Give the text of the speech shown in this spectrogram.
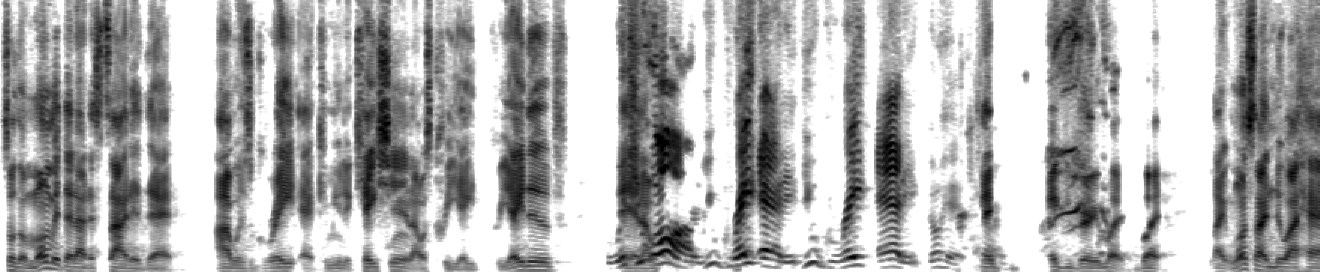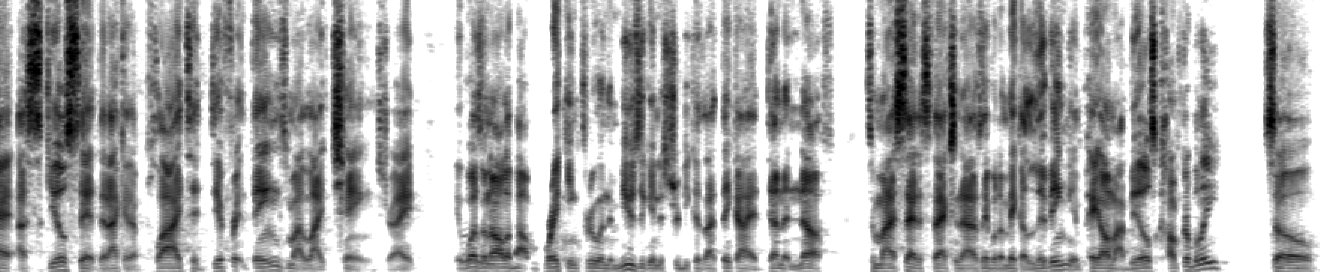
So the moment that I decided that I was great at communication and I was create creative, Which you was- are. You great at it. You great at it. Go ahead. Thank Sorry. Thank you very much. But like once I knew I had a skill set that I could apply to different things, my life changed, right? It wasn't mm-hmm. all about breaking through in the music industry because I think I had done enough to my satisfaction that I was able to make a living and pay all my bills comfortably. So mm-hmm.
